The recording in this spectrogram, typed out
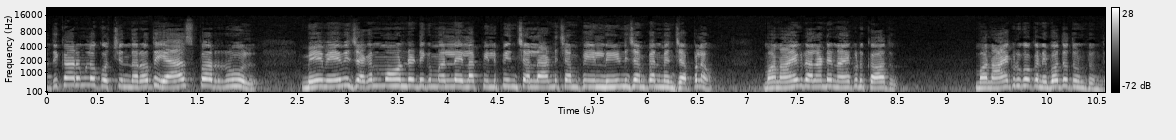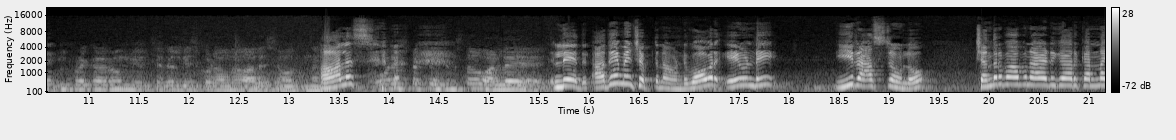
అధికారంలోకి వచ్చిన తర్వాత యాజ్ పర్ రూల్ మేమేమి జగన్మోహన్ రెడ్డికి మళ్ళీ ఇలా పిలిపించి అల్లాడిని చంపి నీడిని చంపి అని మేము చెప్పలేం. మా నాయకుడు అలాంటి నాయకుడు కాదు. మా నాయకుడికి ఒక నిబద్ధత ఉంటుంది. ఆలస్యం లేదు. అదే మేము చెప్తున్నామండి. ఓవర్ ఏమండి? ఈ రాష్ట్రంలో చంద్రబాబు నాయుడు గారి కన్నా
